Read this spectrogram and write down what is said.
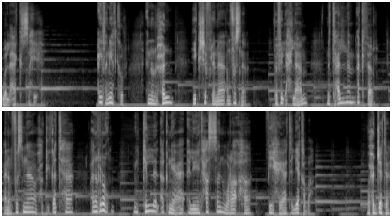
والعكس صحيح. أيضا يذكر أن الحلم يكشف لنا أنفسنا. ففي الأحلام نتعلم أكثر عن أنفسنا وحقيقتها على الرغم من كل الأقنعة اللي نتحصن وراءها في حياة اليقظة. وحجته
